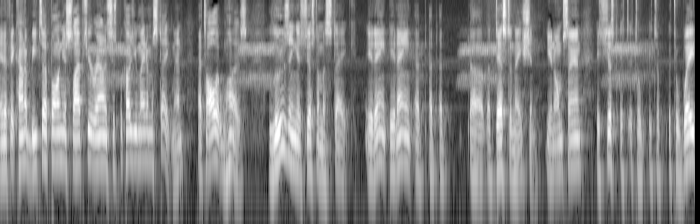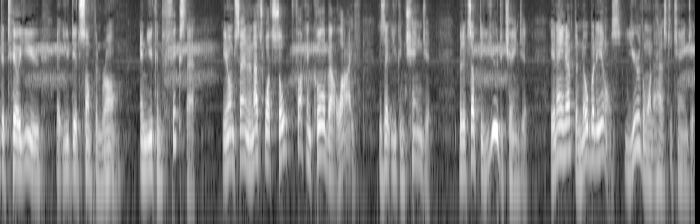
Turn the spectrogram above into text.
And if it kind of beats up on you, slaps you around, it's just because you made a mistake, man. That's all it was. Losing is just a mistake. It ain't. It ain't a, a, a uh, a destination. You know what I'm saying? It's just it's, it's a it's a it's a way to tell you that you did something wrong, and you can fix that. You know what I'm saying? And that's what's so fucking cool about life is that you can change it. But it's up to you to change it. It ain't up to nobody else. You're the one that has to change it.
